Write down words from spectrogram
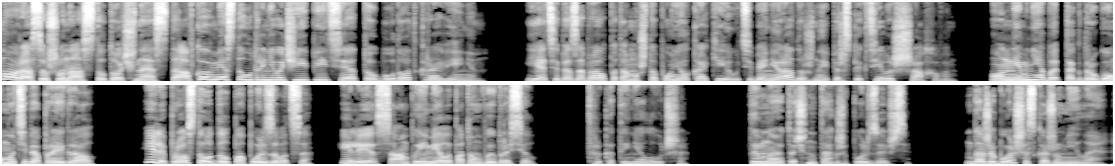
Но раз уж у нас тут точная ставка вместо утреннего чаепития, то буду откровенен. Я тебя забрал, потому что понял, какие у тебя нерадужные перспективы с Шаховым. Он не мне бы, так другому тебя проиграл. Или просто отдал попользоваться. Или сам поимел и потом выбросил. Только ты не лучше. Ты мною точно так же пользуешься. Даже больше скажу, милая.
